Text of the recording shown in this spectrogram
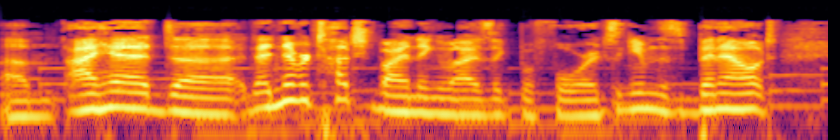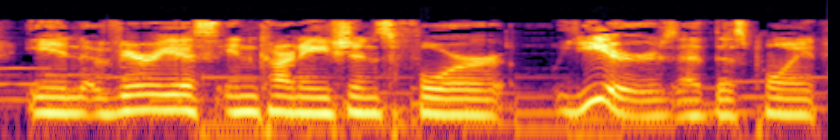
Um, I had uh, I never touched Binding of Isaac before. It's a game that's been out in various incarnations for years at this point.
